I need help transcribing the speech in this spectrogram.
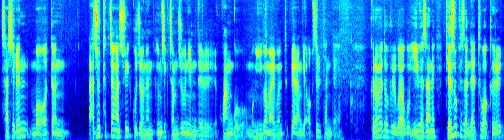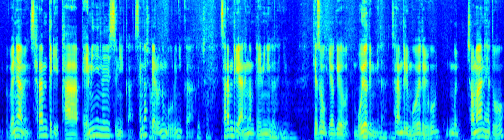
사실은 뭐 어떤 아주 특정한 수익 구조는 음식 점주님들 광고 뭐 이거 말고는 특별한 게 없을 텐데 그럼에도 불구하고 이 회사는 계속해서 네트워크를 왜냐하면 사람들이 다 배민을 쓰니까 생각대로는 모르니까 그렇죠. 사람들이 아는 건 배민이거든요. 음. 계속 여기 모여듭니다. 음. 사람들이 모여들고 뭐 저만 해도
